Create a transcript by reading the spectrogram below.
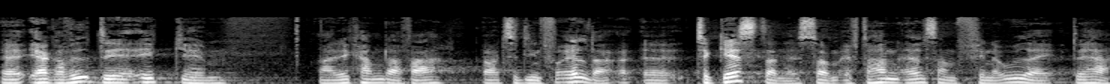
øh, jeg er gravid, det er ikke, øh, nej, det er ikke ham, der er far. Og til dine forældre, øh, til gæsterne, som efterhånden alle sammen finder ud af det her.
